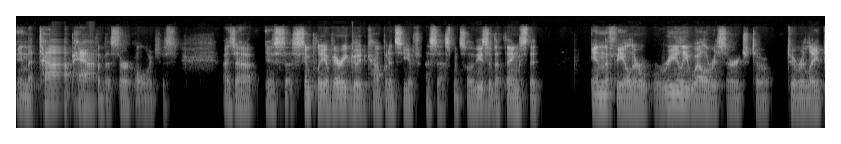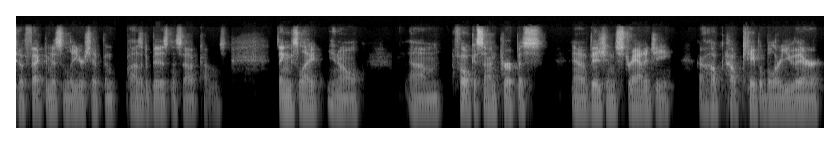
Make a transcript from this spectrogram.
in the top half of the circle, which is as a is simply a very good competency of assessment. So these are the things that in the field are really well researched to to relate to effectiveness and leadership and positive business outcomes. Things like you know um, focus on purpose, uh, vision, strategy, or how how capable are you there?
